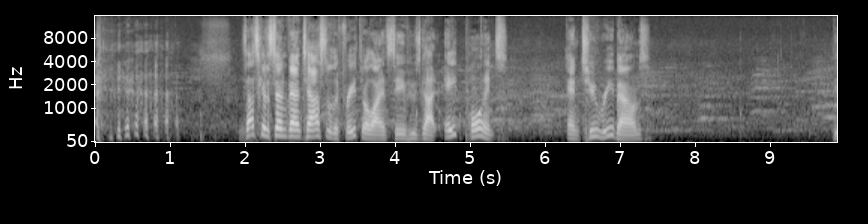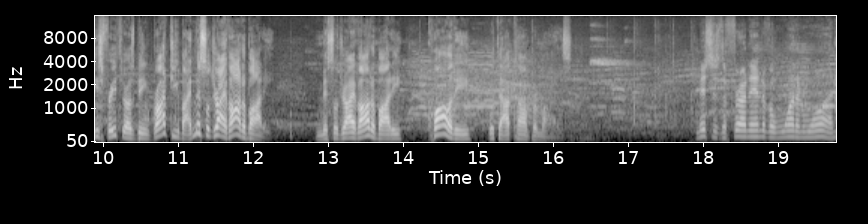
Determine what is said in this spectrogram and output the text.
so that's going to send Van Tassel to the free throw line, Steve, who's got eight points and two rebounds. These free throws being brought to you by Missile Drive Auto Body. Missile Drive Auto Body, quality without compromise. Misses the front end of a one and one.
